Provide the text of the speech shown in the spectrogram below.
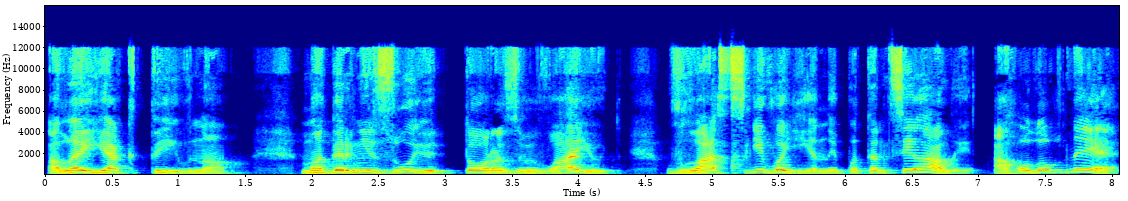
але й активно модернізують та розвивають власні воєнні потенціали, а головне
